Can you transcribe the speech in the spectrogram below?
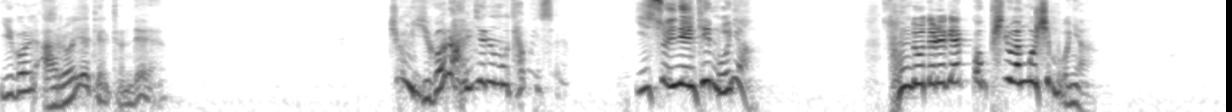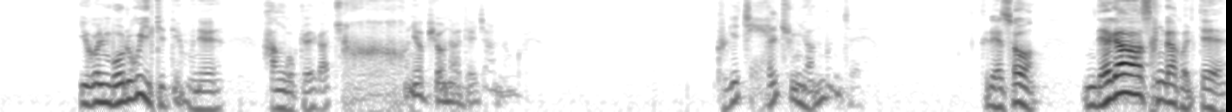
이걸 알아야 될 텐데 지금 이걸 알지를 못하고 있어요. 있어야 될 게 뭐냐? 성도들에게 꼭 필요한 것이 뭐냐? 이걸 모르고 있기 때문에 한국 교회가 전혀 변화되지 않는 거예요. 그게 제일 중요한 문제예요. 그래서 내가 생각할 때,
